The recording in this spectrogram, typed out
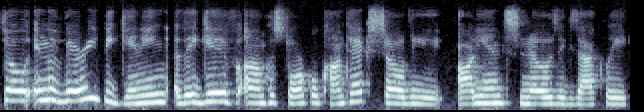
So, in the very beginning, they give um, historical context so the audience knows exactly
